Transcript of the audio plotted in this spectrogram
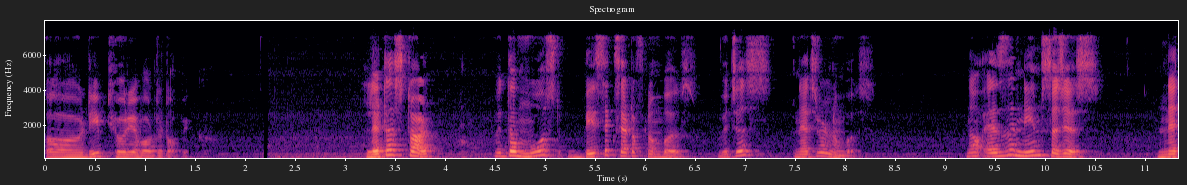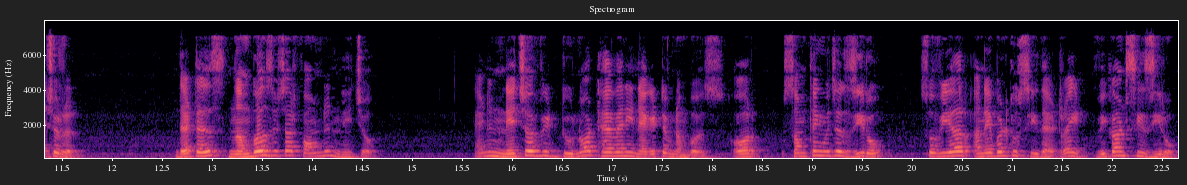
uh, deep theory about the topic. Let us start with the most basic set of numbers which is natural numbers. Now as the name suggests natural. That is numbers which are found in nature. And in nature we do not have any negative numbers or something which is zero. So we are unable to see that right? We can't see zero.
